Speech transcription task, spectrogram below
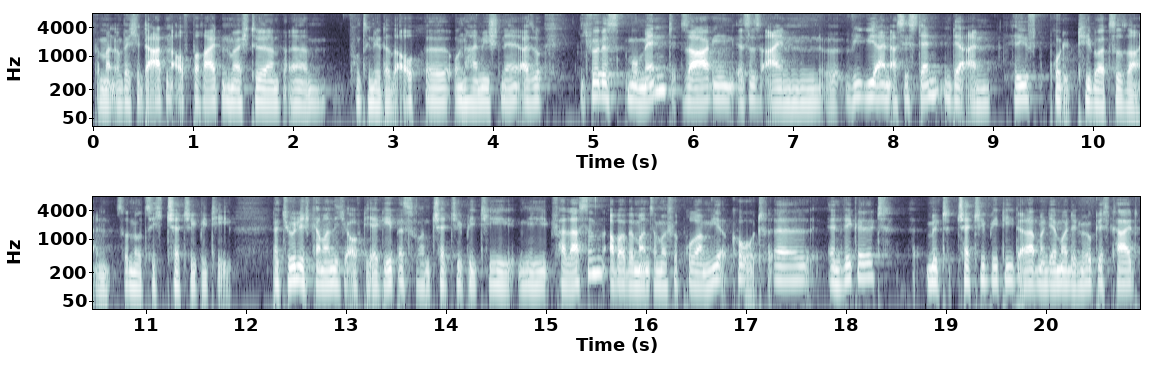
Wenn man irgendwelche Daten aufbereiten möchte, ähm, funktioniert das auch äh, unheimlich schnell. Also ich würde es im Moment sagen, es ist ein, äh, wie, wie ein Assistenten, der einem hilft, produktiver zu sein. So nutze ich ChatGPT. Natürlich kann man sich auf die Ergebnisse von ChatGPT nie verlassen, aber wenn man zum Beispiel Programmiercode äh, entwickelt mit ChatGPT, dann hat man ja mal die Möglichkeit,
